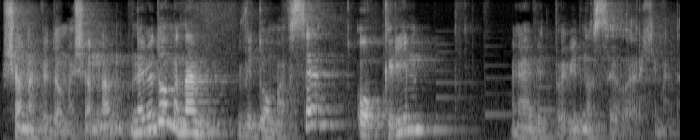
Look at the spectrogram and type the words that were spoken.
що нам відомо, що нам невідомо, нам відомо все, окрім е, відповідно сили Архімеда.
